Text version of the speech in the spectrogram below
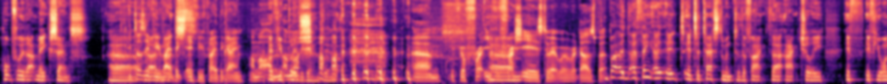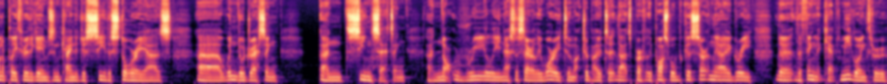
Hopefully that makes sense. Uh, it does if that, you made the, if you play the game. I'm not. I'm, if you I'm play not the sure. games, yeah. um, if you're fre- if you're fresh Um, ears to it, whether it does, but But I I think it's it's a testament to the fact that actually, if if you want to play through the games and kind of just see the story as uh, window dressing and scene setting, and not really necessarily worry too much about it, that's perfectly possible. Because certainly, I agree. the The thing that kept me going through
